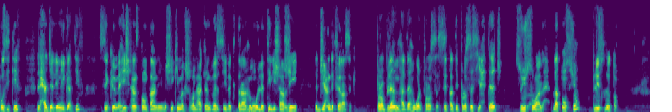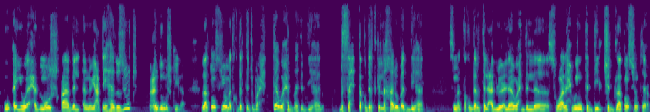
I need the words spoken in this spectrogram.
positives الحاجة اللي négative c'est que ماهيش instantanée ماشي كيما شغل هكا نفيرسي لك دراهم ولا تيليشارجي تجي عندك في راسك. problème هذا هو ال processus c'est-à-dire processus يحتاج زوج صوالح. l'attention plus le temps وأي واحد موش قابل أنه يعطي هذو زوج عنده مشكلة. l'attention ما تقدر تجبر حتى واحد باه تديها له. بصح تقدر تكلخها له باه تديها له. سما تقدر تلعب له على واحد الصوالح وين تدي تشد l'attention تاعو.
